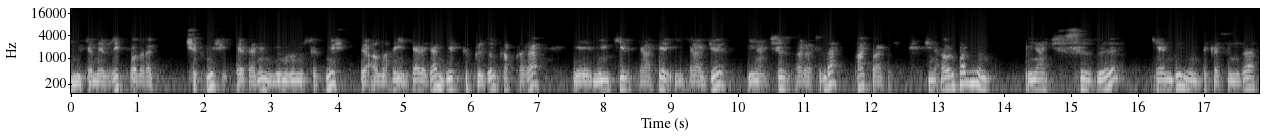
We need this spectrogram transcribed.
mütemerrit olarak çıkmış, efendim yumruğunu sıkmış ve Allah'ı inkar eden bir kıpkızıl, kapkara, e, münkir, kafir, inkarcı, inançsız arasında fark vardır. Şimdi Avrupalı'nın inançsızlığı kendi mıntıkasında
